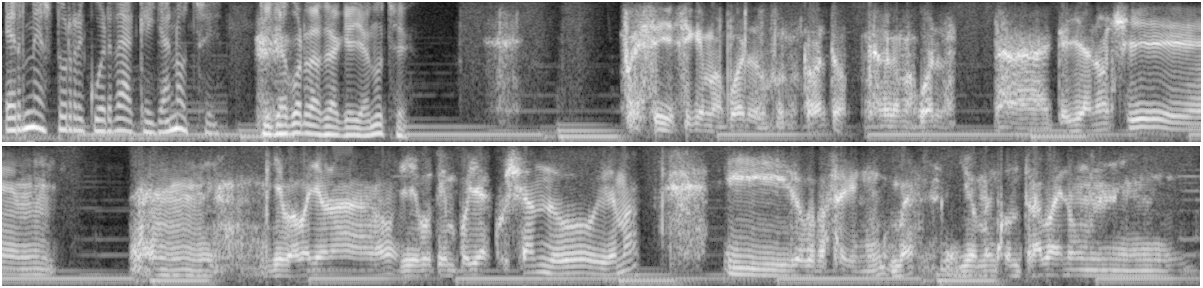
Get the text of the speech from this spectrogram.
Ernesto recuerda aquella noche. ¿Tú te acuerdas de aquella noche? Pues sí, sí que me acuerdo, Roberto, claro que me acuerdo. Aquella noche eh, eh, llevaba ya una, llevo tiempo ya escuchando y demás, y lo que pasa es que yo me encontraba en un,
